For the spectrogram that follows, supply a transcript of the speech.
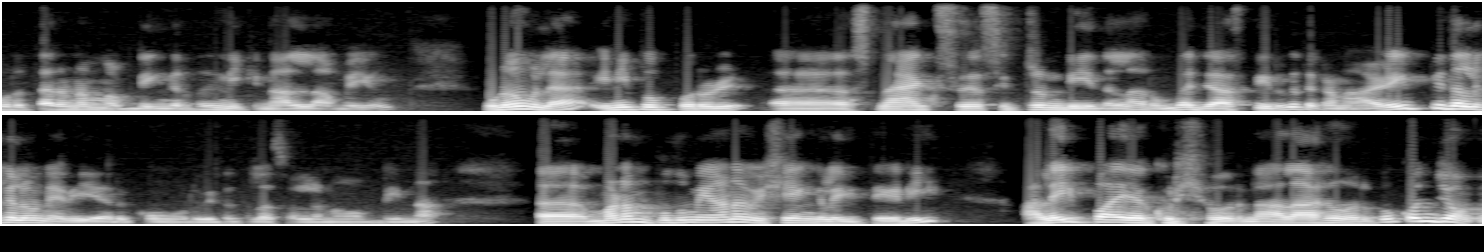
ஒரு தருணம் அப்படிங்கிறது இன்னைக்கு நாளில் அமையும். உணவுல இனிப்பு பொருள் ஸ்நாக்ஸ் சிற்றுண்டி இதெல்லாம் ரொம்ப ஜாஸ்தி இருக்கு இதுக்கான அழைப்பிதழ்களும் நிறைய இருக்கும். ஒரு விதத்துல சொல்லணும் அப்படின்னா மனம் புதுமையான விஷயங்களை தேடி அலைப்பாயக்கூடிய ஒரு நாளாகவும் இருக்கும். கொஞ்சம்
